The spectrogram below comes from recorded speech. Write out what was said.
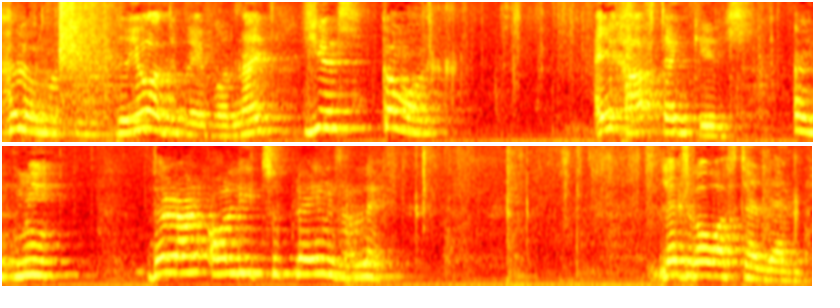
Hello, Martin. Do you want to play Fortnite? Yes, come on. I have 10 kills. And me. There are only two players left. Let's go after them.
